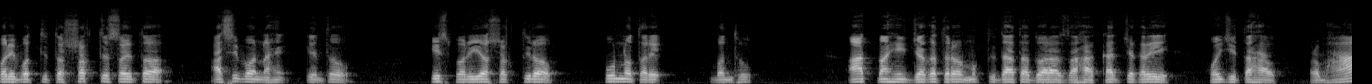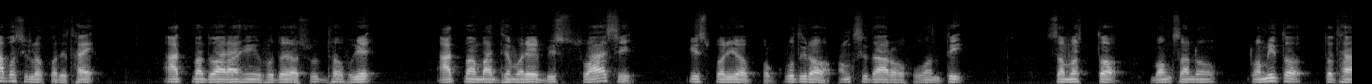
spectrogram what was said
ପରିବର୍ତ୍ତିତ ଶକ୍ତି ସହିତ ଆସିବ ନାହିଁ କିନ୍ତୁ ଈଶ୍ୱରୀୟ ଶକ୍ତିର ପୂର୍ଣ୍ଣତରେ ବନ୍ଧୁ। ଆତ୍ମା ହିଁ ଜଗତର ମୁକ୍ତିଦାତା ଦ୍ୱାରା ଯାହା କାର୍ଯ୍ୟକାରୀ ହୋଇଛି ତାହା ପ୍ରଭାବଶୀଳ କରିଥାଏ ଆତ୍ମା ଦ୍ୱାରା ହିଁ ହୃଦୟ ଶୁଦ୍ଧ ହୁଏ ଆତ୍ମା ମାଧ୍ୟମରେ ବିଶ୍ୱାସୀ ଈଶ୍ୱରୀୟ ପ୍ରକୃତିର ଅଂଶୀଦାର ହୁଅନ୍ତି ସମସ୍ତ ବଂଶାନୁକ୍ରମିତ ତଥା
